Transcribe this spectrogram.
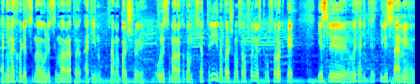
Они находятся на улице Марата 1, самый большой, улица Марата, дом 53, и на Большом Самсоневском 45. Если вы хотите или сами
